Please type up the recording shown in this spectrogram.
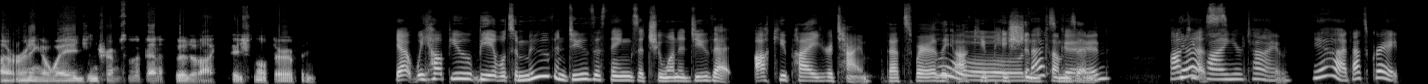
uh, earning a wage in terms of the benefit of occupational therapy. Yeah, we help you be able to move and do the things that you want to do that occupy your time. That's where the Ooh, occupation comes good. in. Occupying your time. Yeah, that's great.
